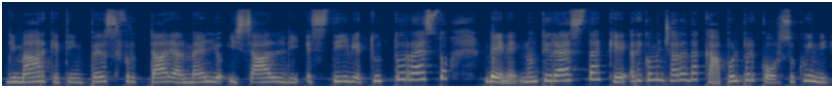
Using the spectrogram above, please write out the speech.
di marketing per sfruttare al meglio i saldi estivi e tutto il resto, bene, non ti resta che ricominciare da capo il percorso, quindi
